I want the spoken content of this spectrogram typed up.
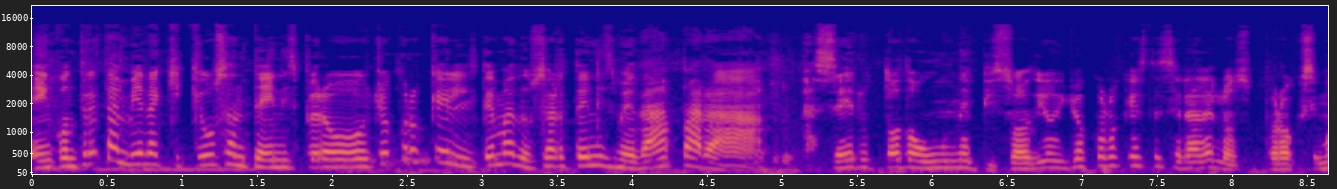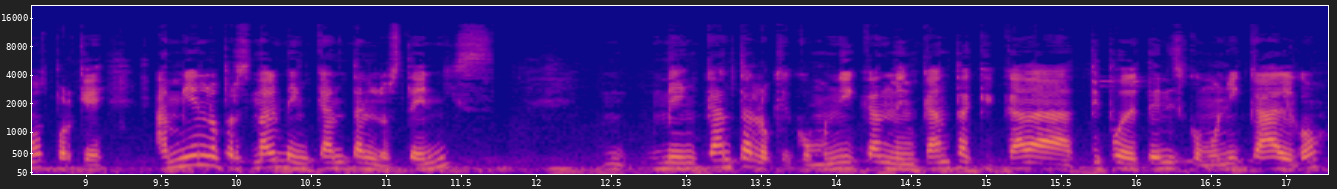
Encontré también aquí que usan tenis, pero yo creo que el tema de usar tenis me da para hacer todo un episodio. Y yo creo que este será de los próximos porque a mí en lo personal me encantan los tenis, me encanta lo que comunican, me encanta que cada tipo de tenis comunica algo.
